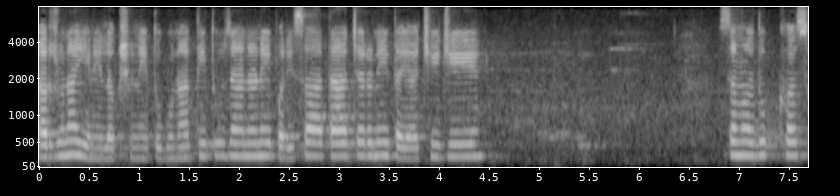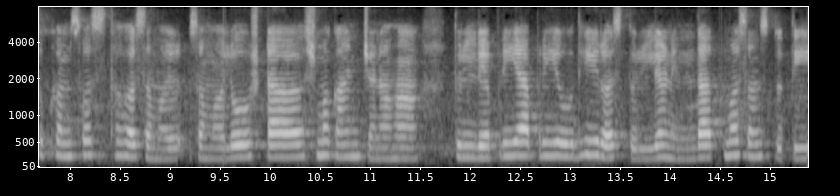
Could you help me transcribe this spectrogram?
अर्जुना येणे लक्षणे तू गुणाती तू जाणणे परिस आता आचरणे तयाची जी. समदुःख सुखम स्वस्थ सम समलोष्टाश्मकांचन तुल्यप्रिया प्रियो धीरस्तुल्य निंदात्मसंस्तुती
